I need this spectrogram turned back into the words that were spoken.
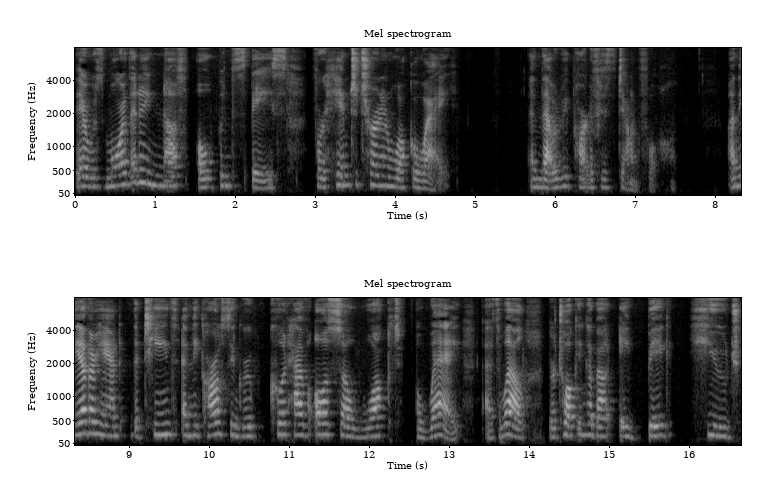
there was more than enough open space for him to turn and walk away. And that would be part of his downfall. On the other hand, the teens and the Carlson group could have also walked away as well. You're talking about a big, huge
